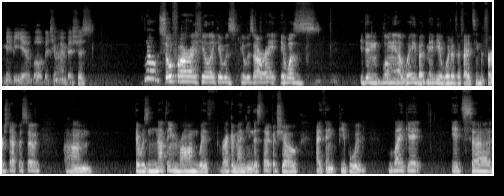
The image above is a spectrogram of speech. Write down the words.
maybe a little bit too ambitious? no so far I feel like it was it was all right. It was it didn't blow me away but maybe it would have if I had seen the first episode. Um, there was nothing wrong with recommending this type of show I think people would like it it's uh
